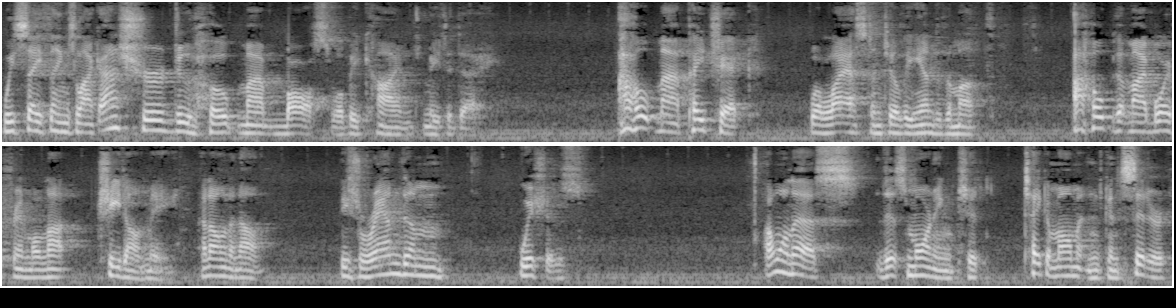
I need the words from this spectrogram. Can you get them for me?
We say things like, I sure do hope my boss will be kind to me today. I hope my paycheck will last until the end of the month. I hope that my boyfriend will not cheat on me, and on and on. These random wishes. I want us this morning to take a moment and consider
